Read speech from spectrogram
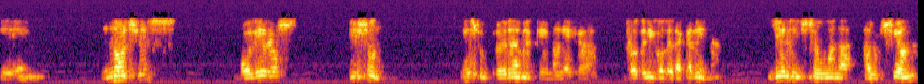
eh, Noches, Boleros y son. Es un programa que maneja Rodrigo de la Cadena y él hizo una alusión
